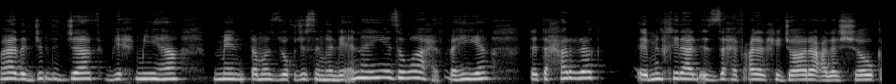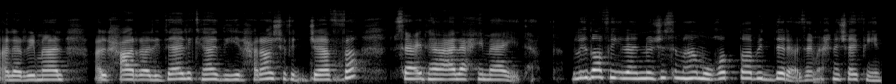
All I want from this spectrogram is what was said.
وهذا الجلد الجاف بيحميها من تمزق جسمها لأنها هي زواحف فهي تتحرك من خلال الزحف على الحجارة على الشوك على الرمال الحارة. لذلك هذه الحراشف الجافة تساعدها على حمايتها. بالإضافة إلى أنه جسمها مغطى بالدرع زي ما إحنا شايفين.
